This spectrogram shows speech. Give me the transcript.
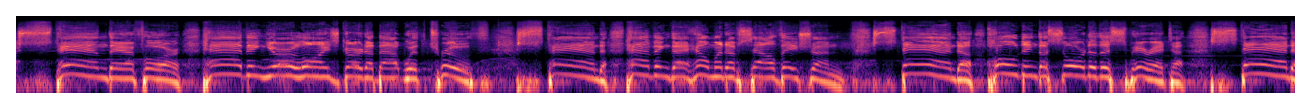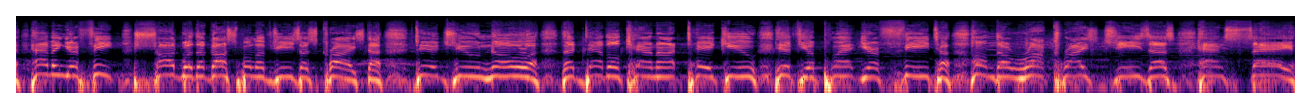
Stand, therefore, having your loins girt about with truth. Stand, having the helmet of salvation. Stand, holding the sword of the Spirit. Stand, having your feet shod with the gospel of Jesus Christ. Did you know the devil cannot take you if you plant your feet on the rock Christ Jesus and say,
